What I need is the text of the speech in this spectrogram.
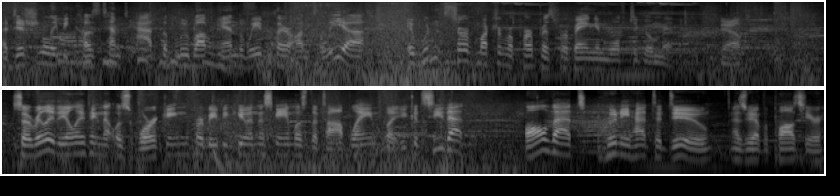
Additionally, oh, because Tempt had the blue buff and the wave clear on Taliyah, it wouldn't serve much of a purpose for Bang and Wolf to go mid. Yeah. So really the only thing that was working for BBQ in this game was the top lane, but you could see that all that Huni had to do, as we have a pause here,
